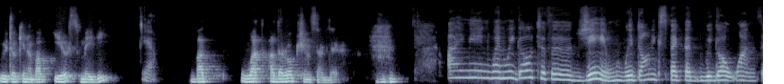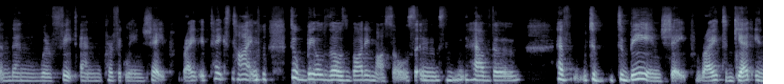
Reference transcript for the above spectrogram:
we're talking about years maybe Yeah. but what other options are there when we go to the gym, we don't expect that we go once and then we're fit and perfectly in shape, right? It takes time to build those body muscles and have the have to to be in shape, right? To get in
